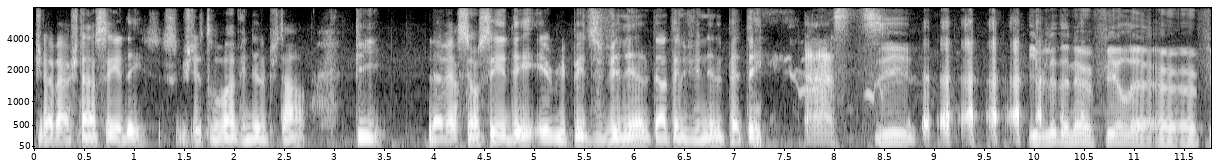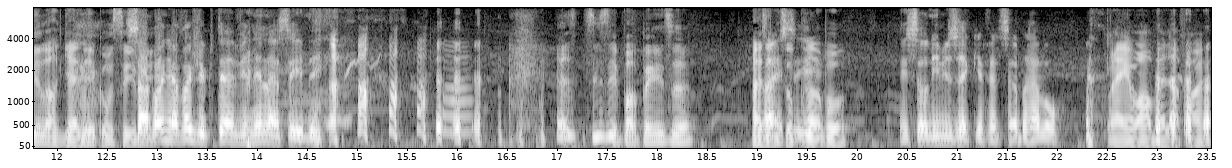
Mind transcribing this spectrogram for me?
Je l'avais acheté en CD. Je l'ai trouvé en vinyle plus tard. Puis la version CD est ripée du vinyle. T'entends le vinyle péter. Asti! Il voulait donner un fil, euh, un, un fil organique au CD. C'est la première fois que j'écoutais un vinyle en CD. Asti, c'est pas pire, ça. Ah, ça Ouais, me surprend pas. C'est Sony Music qui a fait ça. Bravo. Hey, wow, belle affaire.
